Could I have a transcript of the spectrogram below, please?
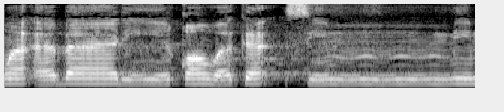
وأباريق وكأس من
